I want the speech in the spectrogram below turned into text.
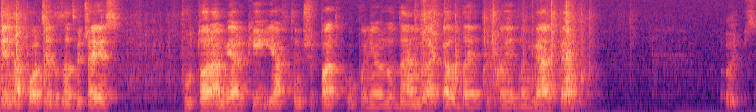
jedna porcja to zazwyczaj jest półtora miarki. Ja w tym przypadku, ponieważ dodałem mleka, dodaję tylko jedną miarkę. Ups.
